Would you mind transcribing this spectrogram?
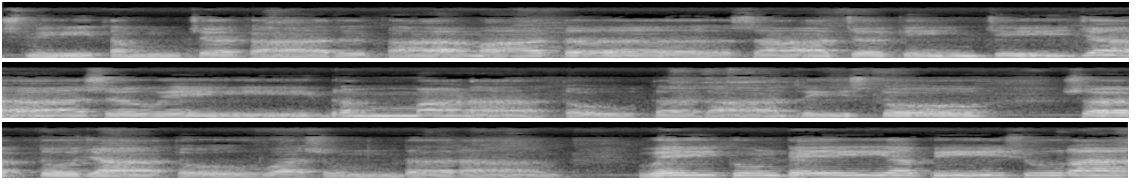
स्मितं चकार कामात् सा च किञ्चिजहास वै ब्रह्मणा तदा दृष्टो। सप्तो जातो वसुन्धराम् वैकुण्ठेऽपि शुरा,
